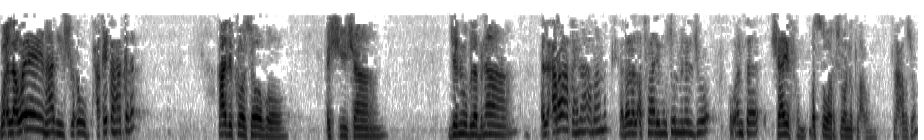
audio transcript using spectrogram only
وإلا وين هذه الشعوب؟ حقيقة هكذا؟ هذه كوسوفو الشيشان جنوب لبنان. العراق هنا أمامك هذول الأطفال يموتون من الجوع وأنت شايفهم بالصور شلون يطلعون. تلاحظ شلون؟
